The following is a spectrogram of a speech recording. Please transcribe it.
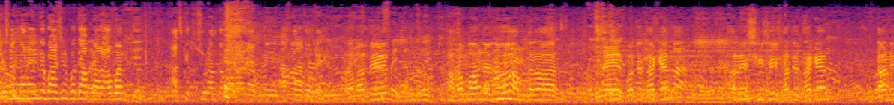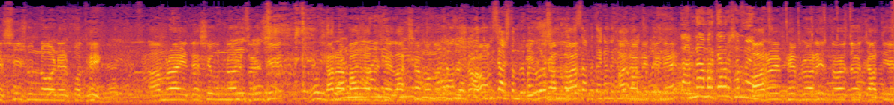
আচ্ছা মনোরঞ্জনবাসীর প্রতি আপনার আহ্বান কি? আজকে আমাদের আহ্বান হলো, আপনারা ন্যায়ের পথে থাকেন, ধানের শীষের সাথে থাকেন, ধানের শীষ উন্নয়নের পথিক। আমরা এই দেশে উন্নয়ন করেছি, সারা বাংলাদেশে লাকসা ইনশাল্লাহ আগামী দিনে বারোই ফেব্রুয়ারি জাতীয়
